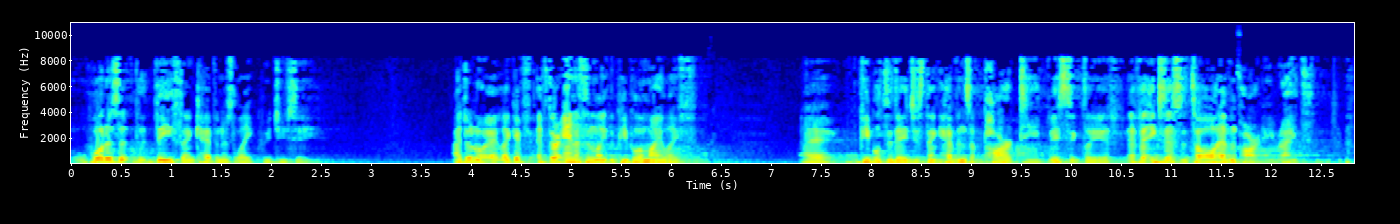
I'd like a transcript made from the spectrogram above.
what is it that they think heaven is like, would you say? I don't know, like if, if they're anything like the people in my life, uh, people today just think heaven's a party, basically. If, if it exists at all, heaven party, right?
